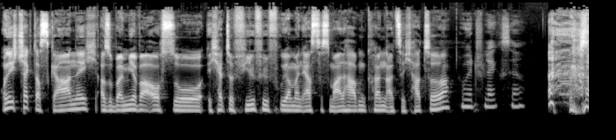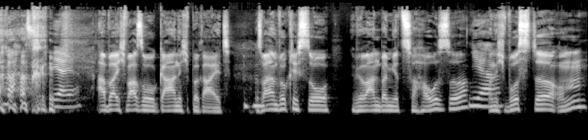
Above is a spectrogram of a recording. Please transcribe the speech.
Und ich check das gar nicht. Also bei mir war auch so, ich hätte viel, viel früher mein erstes Mal haben können, als ich hatte. Weird Flex, ja. Spaß. ja, ja. Aber ich war so gar nicht bereit. Es war dann wirklich so, wir waren bei mir zu Hause Ja. und ich wusste, hm,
